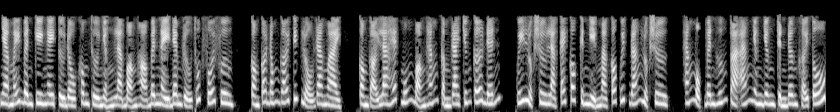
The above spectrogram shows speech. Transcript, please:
nhà máy bên kia ngay từ đầu không thừa nhận là bọn họ bên này đem rượu thuốc phối phương, còn có đóng gói tiết lộ ra ngoài, còn gọi la hét muốn bọn hắn cầm ra chứng cớ đến, quý luật sư là cái có kinh nghiệm mà có quyết đoán luật sư, hắn một bên hướng tòa án nhân dân trình đơn khởi tố,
